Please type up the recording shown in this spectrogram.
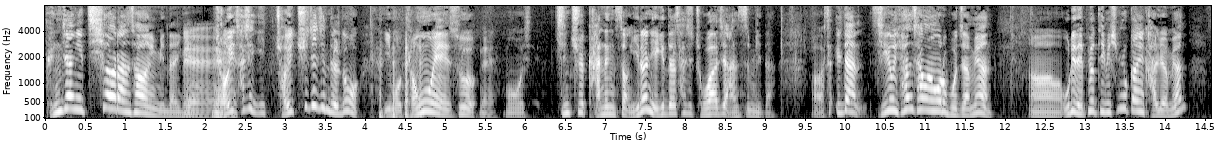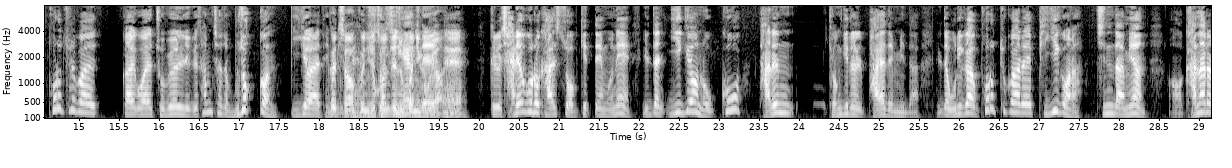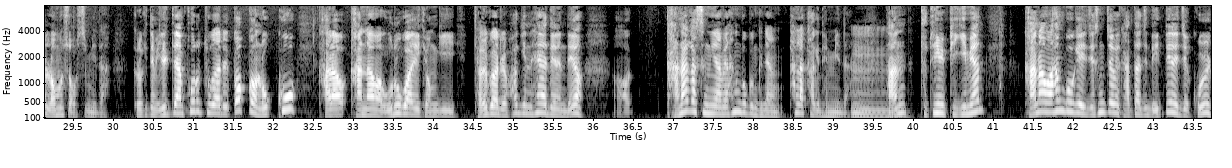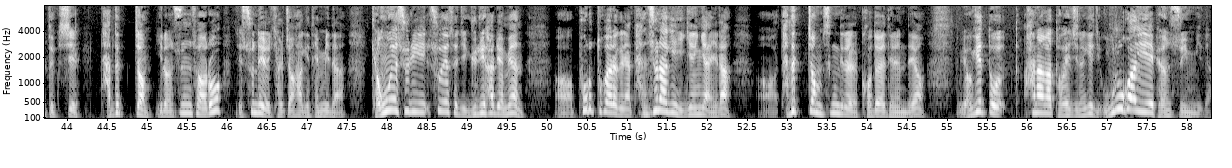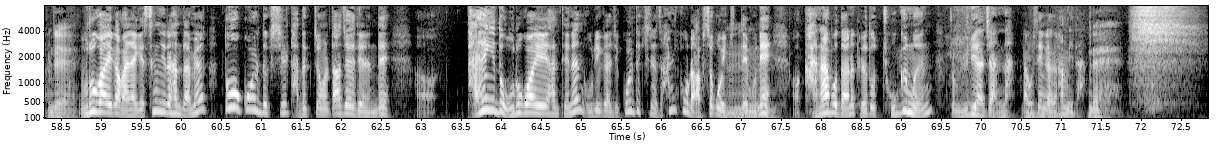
굉장히 치열한 상황입니다. 이게 네. 저희 사실 이 저희 취재진들도 이 뭐 경우의 수, 네. 뭐 진출 가능성 이런 얘기들 사실 좋아하지 않습니다. 어, 일단 지금 현 상황으로 보자면 어, 우리 대표팀이 16강에 가려면 포르투갈과의 조별리그 3차전 무조건 이겨야 됩니다. 그렇죠. 그 네. 전제 조건이고요. 네. 네. 그리고 자력으로 갈 수 없기 때문에 일단 이겨놓고 다른 경기를 봐야 됩니다. 일단 우리가 포르투갈에 비기거나 진다면 어, 가나를 넘을 수 없습니다. 그렇기 때문에 일단 포르투갈을 꺾어 놓고 가나, 와 우루과이 경기 결과를 확인해야 되는데요. 어, 가나가 승리하면 한국은 그냥 탈락하게 됩니다. 음. 단두 팀이 비기면 가나와 한국의 이제 승점이 같아지는데 이때는 이제 골 득실, 다득점 이런 순서로 이제 순위를 결정하게 됩니다. 경우의 수리 수에서 이제 유리하려면 어, 포르투갈을 그냥 단순하게 이기는 게 아니라 어, 다득점 승리를 거둬야 되는데요. 여기에 또 하나가 더해지는 게 이제 우루과이의 변수입니다. 네. 우루과이가 만약에 승리를 한다면 또 골득실 다득점을 따져야 되는데 어, 다행히도 우루과이한테는 우리가 이제 골득실에서 한 골을 앞서고 있기 음. 때문에 어, 가나보다는 그래도 조금은 좀 유리하지 않나라고 음. 생각을 합니다. 네.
